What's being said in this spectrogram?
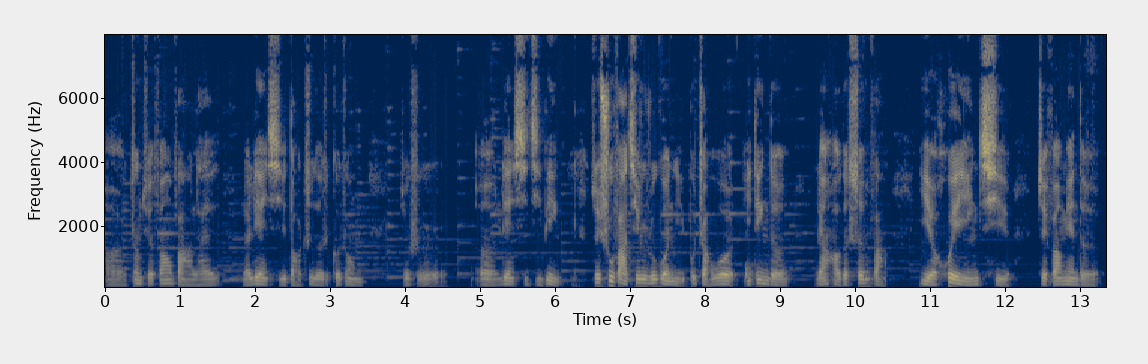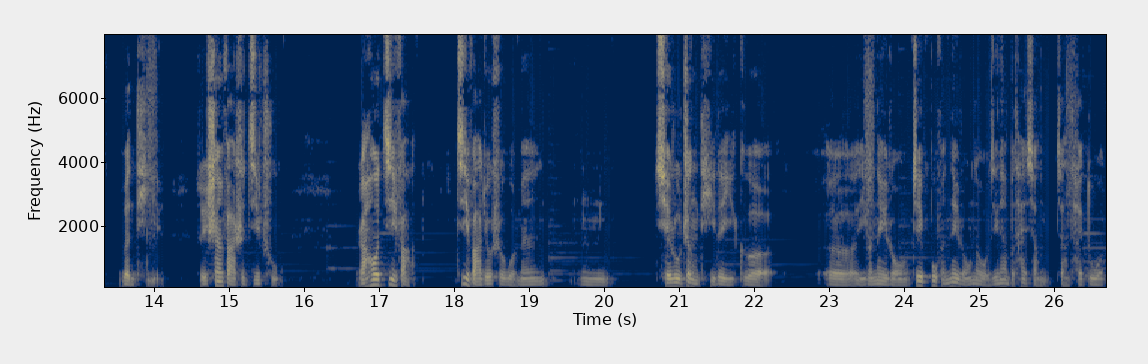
呃正确方法来来练习导致的各种就是。呃，练习疾病，所以书法其实，如果你不掌握一定的良好的身法，也会引起这方面的问题。所以身法是基础，然后技法，技法就是我们嗯切入正题的一个呃一个内容。这部分内容呢，我今天不太想讲太多，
